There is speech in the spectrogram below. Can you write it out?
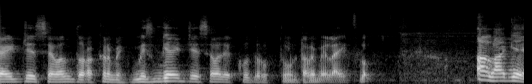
గైడ్ చేసేవాళ్ళు దొరకరు. మీకు మిస్గైడ్ చేసేవాళ్ళు ఎక్కువ దొరుకుతూ ఉంటారు మీ లైఫ్లో. అలాగే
